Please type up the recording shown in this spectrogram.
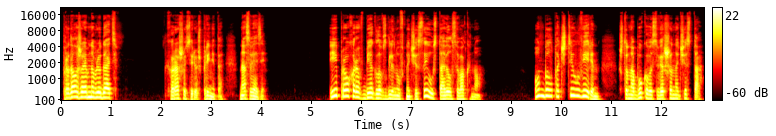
Продолжаем наблюдать. Хорошо, Серёж, принято. На связи. И Прохоров, бегло взглянув на часы, уставился в окно. Он был почти уверен, что Набокова совершенно чиста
